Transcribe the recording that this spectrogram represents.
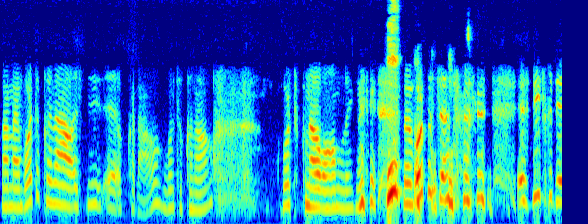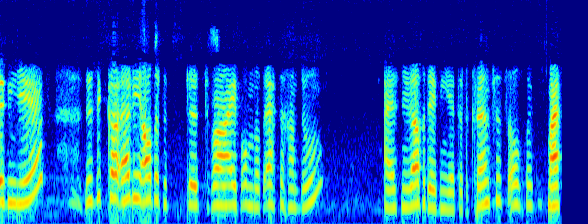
Maar mijn wortelkanaal is niet, eh, kanaal, wortelkanaal, wortelkanaalbehandeling. mijn wortelcentrum is niet gedefinieerd. Dus ik kan, heb niet altijd de, de drive om dat echt te gaan doen. Hij is nu wel gedefinieerd door de transit overigens. Maar,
